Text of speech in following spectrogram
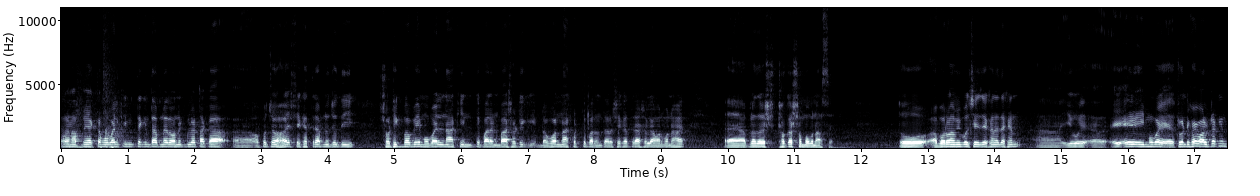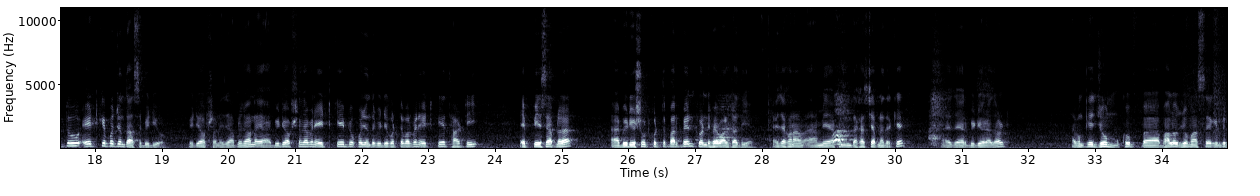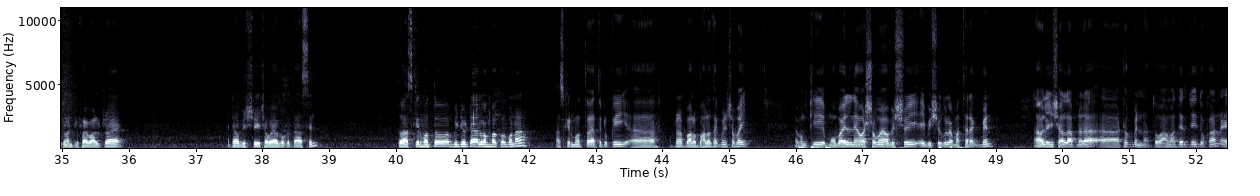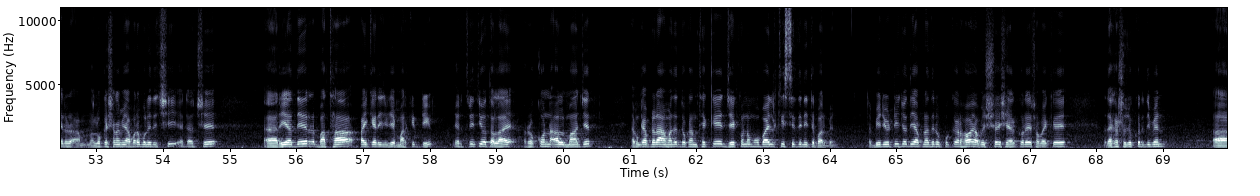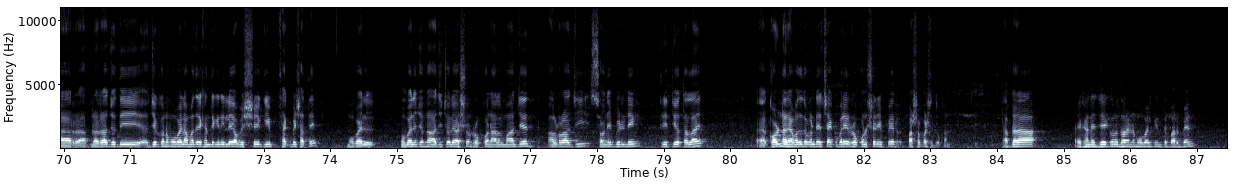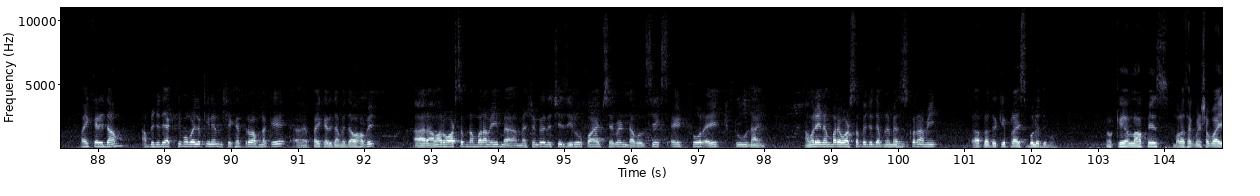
কারণ আপনি একটা মোবাইল কিনতে কিন্তু আপনার অনেকগুলো টাকা অপচয় হয়। সেক্ষেত্রে আপনি যদি সঠিকভাবে মোবাইল না কিনতে পারেন বা সঠিক ব্যবহার না করতে পারেন, তাহলে সেক্ষেত্রে আসলে আমার মনে হয় আপনাদের ঠকার সম্ভাবনা আছে। তো আবারও আমি বলছি যে এখানে দেখেন ইউ এই- মোবাইল টোয়েন্টি ফাইভ আলট্রা কিন্তু এইট কে পর্যন্ত আছে ভিডিও ভিডিও অপশন এই যে আপনি যখন ভিডিও অপশন যাবেন এইট কে পর্যন্ত ভিডিও করতে পারবেন এইট কে থার্টি এফপিএসে আপনারা ভিডিও শ্যুট করতে পারবেন টোয়েন্টি ফাইভ আলট্রা দিয়ে। এই যখন আমি এখন দেখাচ্ছি আপনাদেরকে এর ভিডিও রেজাল্ট এবং কি জুম, খুব ভালো জুম আছে কিন্তু টোয়েন্টি ফাইভ আলট্রা। এটা অবশ্যই সবাই অবগত আছেন। তো আজকের মতো ভিডিওটা লম্বা করব না। আজকের মতো এতটুকুই। আপনারা ভালো ভালো থাকবেন সবাই। এবং কি মোবাইল নেওয়ার সময় অবশ্যই এই বিষয়গুলো মাথায় রাখবেন। তাহলে ইনশাআল্লাহ আপনারা ঠকবেন না। তো আমাদের যে দোকান, এর লোকেশন আমি আবারও বলে দিচ্ছি। এটা হচ্ছে রিয়াদের বাথা পাইকারি যে মার্কেটটি, এর তৃতীয় তলায় রোকন আল মাজেদ এবং আপনারা আমাদের দোকান থেকে যে কোনো মোবাইল কিস্তিতে নিতে পারবেন। তো ভিডিওটি যদি আপনাদের উপকার হয়, অবশ্যই শেয়ার করে সবাইকে দেখার সুযোগ করে দিবেন। আর আপনারা যদি যে কোনো মোবাইল আমাদের এখান থেকে নিলে অবশ্যই গিফট থাকবে সাথে। মোবাইল, মোবাইলের জন্য আজই চলে আসুন রোকন আল মাজেদ আল রাজি সনি বিল্ডিং, তৃতীয় তলায় কর্নারে। আমাদের দোকানটা হচ্ছে একবারে রোকন শরীফের পাশাপাশি দোকান। আপনারা এখানে যে কোনো ধরনের মোবাইল কিনতে পারবেন। পাইকারি দাম আপনি যদি একটি মোবাইলও কিনেন, সেক্ষেত্রেও আপনাকে পাইকারি দামে দেওয়া হবে। আর আমার হোয়াটসঅ্যাপ নাম্বার আমি মেনশন করে দিচ্ছি zero five seven double six eight four eight two nine আমার এই নাম্বারে হোয়াটসঅ্যাপে যদি আপনার মেসেজ করেন, আমি আপনাদেরকে প্রাইস বলে দেবো। ওকে আল্লাহ হাফেজ, ভালো থাকবেন সবাই।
